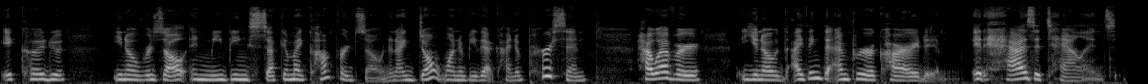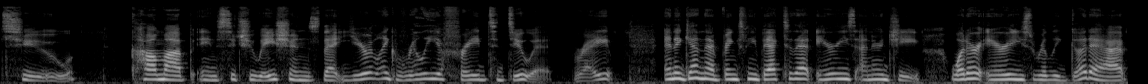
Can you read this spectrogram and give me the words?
it could you know, result in me being stuck in my comfort zone. And I don't want to be that kind of person. However, you know, I think the Emperor card, it has a talent to come up in situations that you're like really afraid to do it, right? And again, that brings me back to that Aries energy. What are Aries really good at?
